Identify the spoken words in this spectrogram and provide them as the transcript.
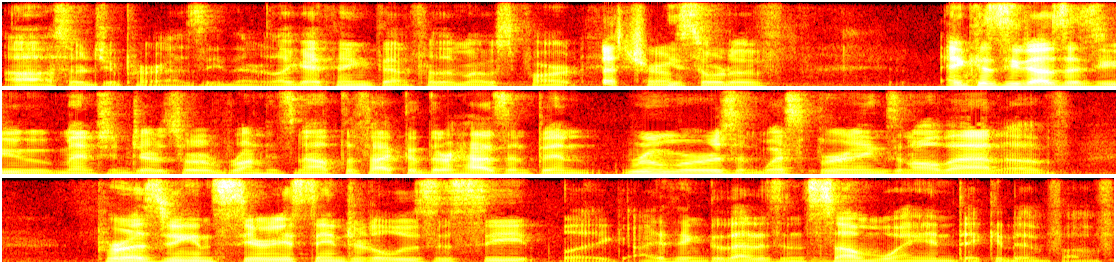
uh, Sergio Perez either. Like I think that for the most part, That's true. He sort of, and because he does, as you mentioned, Jarod, sort of run his mouth. The fact that there hasn't been rumors and whisperings and all that of Perez being in serious danger to lose his seat, like I think that that is in some way indicative of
